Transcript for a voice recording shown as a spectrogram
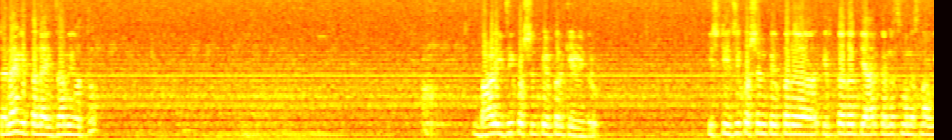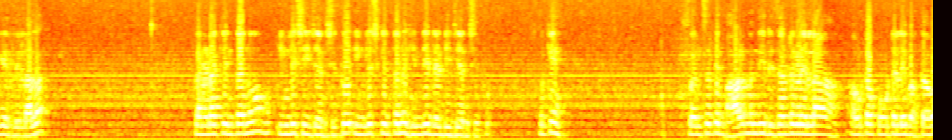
ಚೆನ್ನಾಗಿತ್ತಲ್ಲ ಎಕ್ಸಾಮ್ ಇವತ್ತು? ಭಾಳ ಈಸಿ ಕ್ವಶನ್ ಪೇಪರ್ ಕೇಳಿದ್ರು. ಇಷ್ಟು ಈಸಿ ಕ್ವಶನ್ ಪೇಪರ್ ಇರ್ತದಂತ ಯಾರು ಕನಸು ಮನಸ್ಸು ನಮಗೆ ಇರಲಿಲ್ಲ ಅಲ್ಲ? ಕನ್ನಡಕ್ಕಿಂತನೂ ಇಂಗ್ಲಿಷ್ ಈಜಿ ಅನಿಸಿತ್ತು ಇಂಗ್ಲಿಷ್ಗಿಂತನೂ ಹಿಂದಿ ಡೆಡ್ ಈಜಿ ಅನಿಸಿತ್ತು. ಓಕೆ ಸೊ ಅನ್ಸುತ್ತೆ, ಭಾಳ ಮಂದಿ ರಿಸಲ್ಟ್ಗಳೆಲ್ಲ ಔಟ್ ಆಫ್ ಔಟಲ್ಲೇ ಬರ್ತಾವ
